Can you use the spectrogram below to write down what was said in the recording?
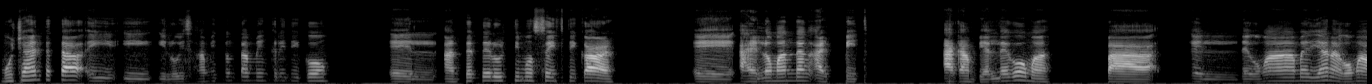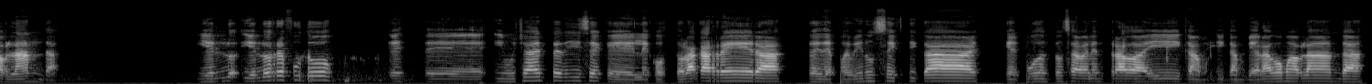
Mucha gente estaba, y, y, y Luis Hamilton también criticó el, antes del último safety car, a él lo mandan al pit a cambiar de goma para el de goma mediana goma blanda. Y él, lo- y él lo refutó este, y mucha gente dice que le costó la carrera, que después vino un safety car, que él pudo entonces haber entrado ahí y, cam- y cambiar la goma blanda.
